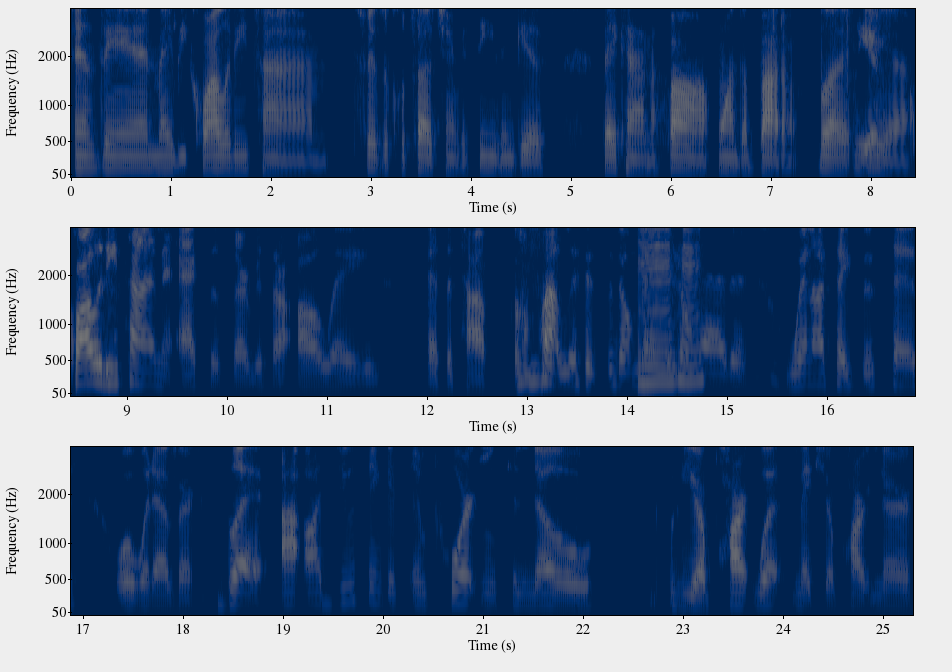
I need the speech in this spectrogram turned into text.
And then maybe quality time, physical touch, and receiving gifts, they kind of fall on the bottom. But yeah. yeah. quality time and acts of service are always at the top of my list. It don't matter. Mm-hmm. It don't mm-hmm. matter when I take this test or whatever. But I, I do think it's important to know your part. What makes your partner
